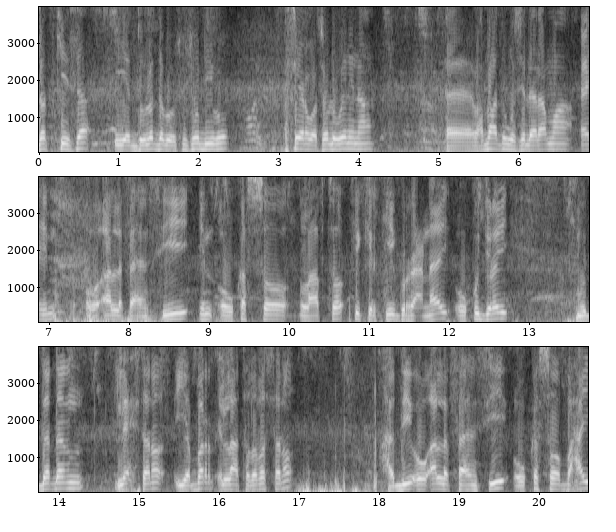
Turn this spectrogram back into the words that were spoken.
dadkiisa iyo dowladdaba isku soo dhiibo isagana waa soo dhoweynaynaa waxba hadda wasi dheeraama. Oo alla fahansiiyey in uu ka soo laabto fikirkii guracnaay uu ku jiray muddo dhan lix sano iyo bar ilaa toddoba sano haddii uu alla fahansiiyey uu ka soo baxay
